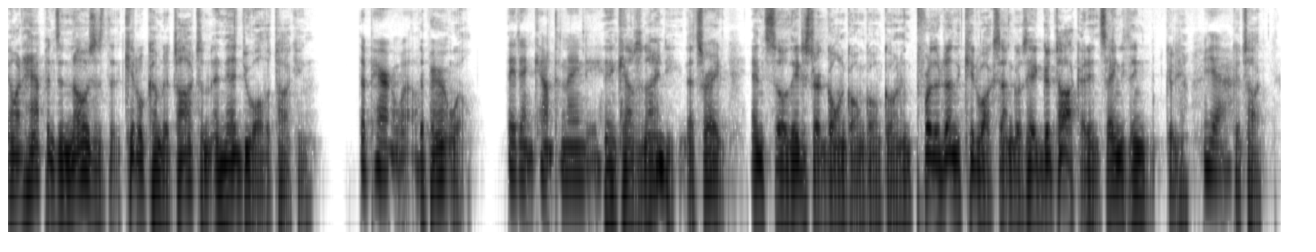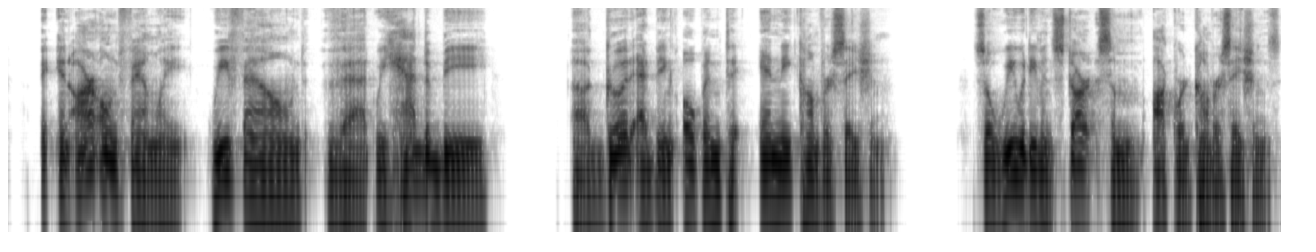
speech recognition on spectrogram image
And what happens in those is that the kid will come to talk to them and they do all the talking. The parent will. The parent will. They didn't count to 90. They didn't count to 90. That's right. And so they just start going, going, going, going. And before they're done, the kid walks out and goes, Hey, good talk. I didn't say anything. Good, yeah. good talk. In our own family, we found that we had to be uh, good at being open to any conversation. So we would even start some awkward conversations.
